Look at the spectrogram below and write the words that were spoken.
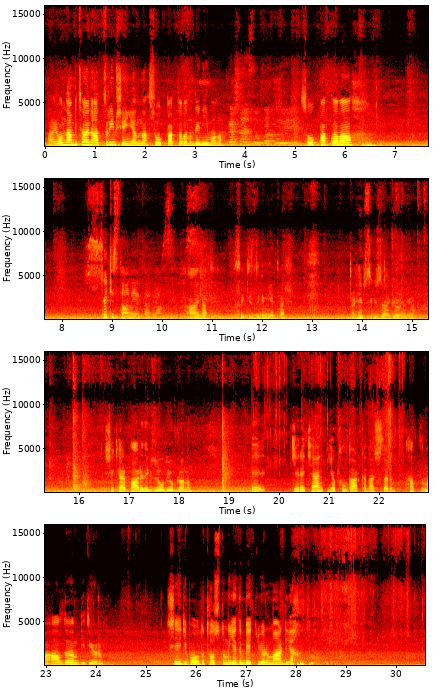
Ay ondan bir tane attırayım şeyin yanına. Soğuk baklavanın deneyeyim onu. Kaç tane soğuk baklava vereyim? Soğuk baklava 8 tane yeter ya. Aynen. 8 dilim yeter. Hepsi güzel görünüyor. Şekerpare de güzel oluyor buranın. Ve gereken yapıldı arkadaşlarım. Tatlımı aldım, gidiyorum. Şey gibi oldu. Tostumu yedim, bekliyorum vardı ya.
